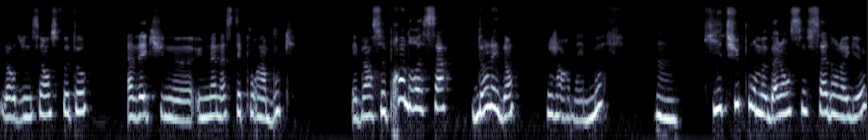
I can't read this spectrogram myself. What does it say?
lors d'une séance photo avec une, une nana, c'était pour un book. Et ben, se prendre ça dans les dents, genre, mais meuf, Hmm. qui es-tu pour me balancer ça dans la gueule?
